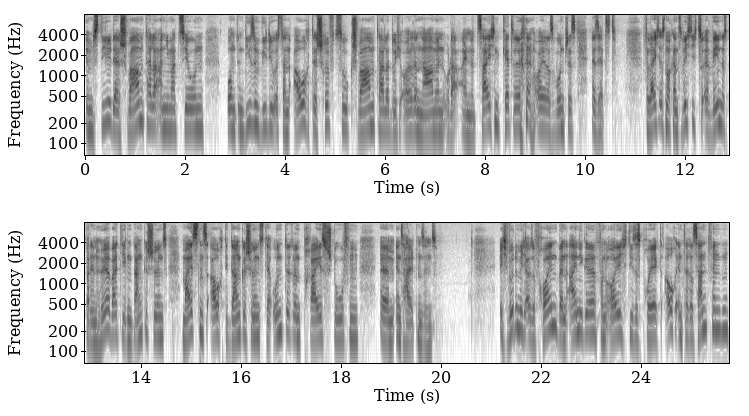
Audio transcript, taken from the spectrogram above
im Stil der Schwarmtaler-Animation. Und in diesem Video ist dann auch der Schriftzug Schwarmtaler durch euren Namen oder eine Zeichenkette eures Wunsches ersetzt. Vielleicht ist noch ganz wichtig zu erwähnen, dass bei den höherwertigen Dankeschöns meistens auch die Dankeschöns der unteren Preisstufen ähm, enthalten sind. Ich würde mich also freuen, wenn einige von euch dieses Projekt auch interessant finden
